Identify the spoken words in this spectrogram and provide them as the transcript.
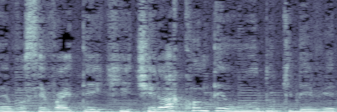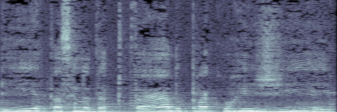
né, você vai ter que tirar conteúdo que deveria estar tá sendo adaptado para corrigir e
